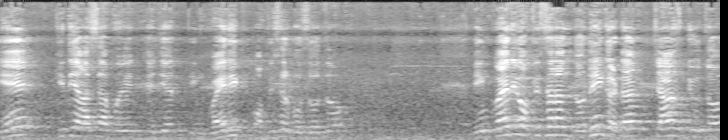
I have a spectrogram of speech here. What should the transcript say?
हे कितें आसा पळय तेजेर इन्क्वायरी ऑफिसर बसोवचो इन्क्वायरी ऑफिसरान दोनूय गटांक चान्स दिवचो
